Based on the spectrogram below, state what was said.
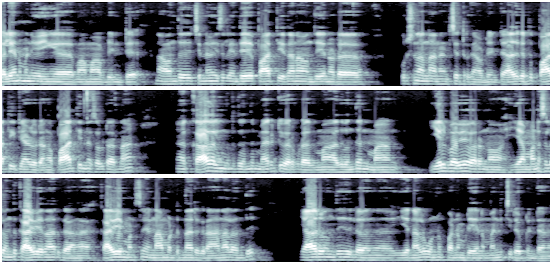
கல்யாணம் பண்ணி வைங்க மாமா அப்படின்ட்டு. நான் வந்து சின்ன வயசுலேருந்தே பார்த்தி தான் நான் வந்து என்னோடய புருஷனாக நான் நினச்சிட்டு இருக்கேன் அப்படின்ட்டு. அதுக்கடுத்து பார்த்திக்கிட்டே விடுறாங்க பார்த்தி என்ன சொல்கிறாருன்னா காதல்ங்கிறது வந்து மிரட்டி வரக்கூடாதுமா அது வந்து ம இயல்பாகவே வரணும். என் மனசில் வந்து காவியா தான் இருக்காங்க. காவியா மனசில் நான் மட்டும்தான் இருக்கிறேன். அதனால் வந்து யாரும் வந்து இதில் என்னால் ஒன்றும் பண்ண முடியாது. நான் மன்னிச்சிடு அப்படின்றாங்க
